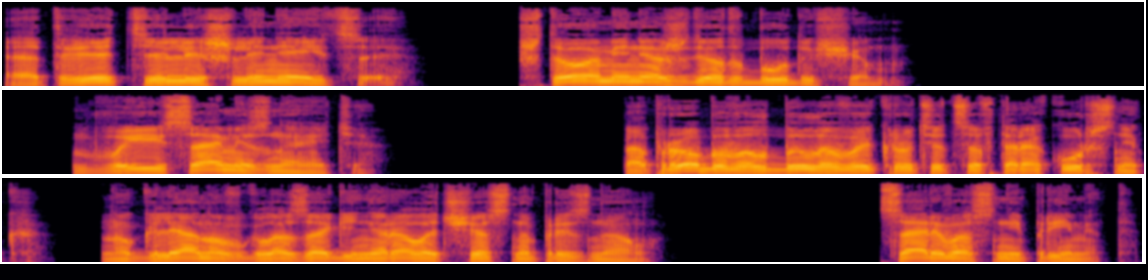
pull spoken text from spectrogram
«Ответьте лишь линейцы, что меня ждет в будущем? Вы и сами знаете. Попробовал было выкрутиться второкурсник, но, глянув в глаза генерала, честно признал. Царь вас не примет.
